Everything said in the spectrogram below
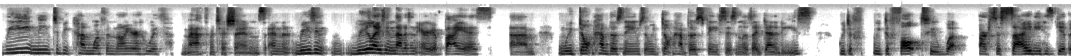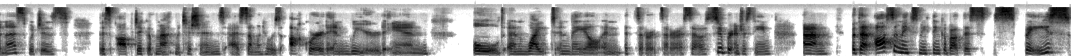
we need to become more familiar with mathematicians and reason realizing that as an area of bias um, when we don't have those names and we don't have those faces and those identities we def- we default to what our society has given us, which is this optic of mathematicians as someone who is awkward and weird and old and white and male and et cetera, et cetera. So super interesting. Um, but that also makes me think about this space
